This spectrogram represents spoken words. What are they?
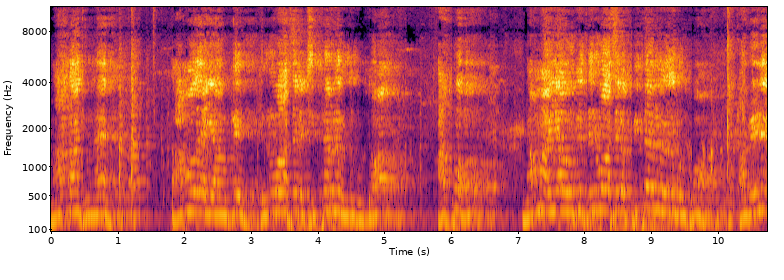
நான் தான் சொன்னேன். தாமோதர ஐயாவுக்கு திருவாசக சித்தர்னு விருது கொடுத்தோம். அப்போ நம்ம ஐயாவுக்கு திருவாசக பித்தர்னு விருது கொடுப்போம். அப்படின்னு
